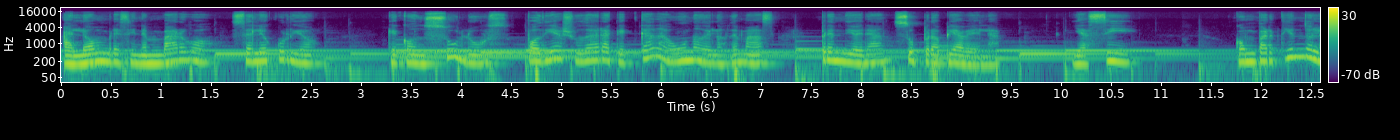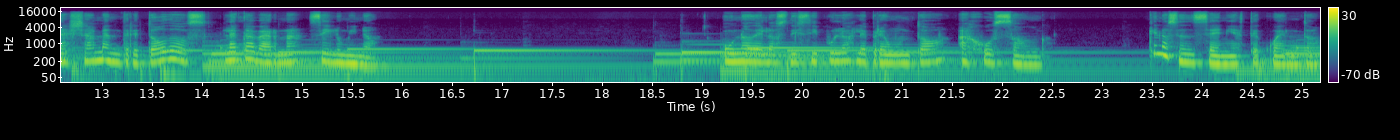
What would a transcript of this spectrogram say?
Al hombre, sin embargo, se le ocurrió que con su luz podía ayudar a que cada uno de los demás prendieran su propia vela. Y así, compartiendo la llama entre todos, la caverna se iluminó. Uno de los discípulos le preguntó a Song, ¿qué nos enseña este cuento?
